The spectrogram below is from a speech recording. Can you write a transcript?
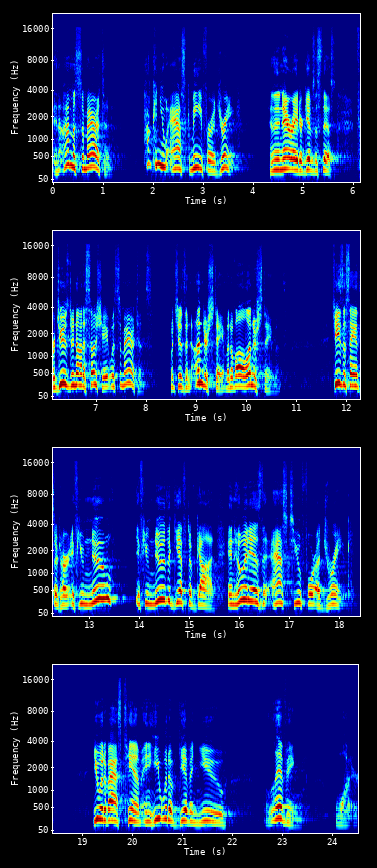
and I'm a Samaritan. How can you ask me for a drink? And the narrator gives us this For Jews do not associate with Samaritans, which is an understatement of all understatements. Jesus answered her, If you knew, if you knew the gift of God and who it is that asks you for a drink, you would have asked him and he would have given you living water.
